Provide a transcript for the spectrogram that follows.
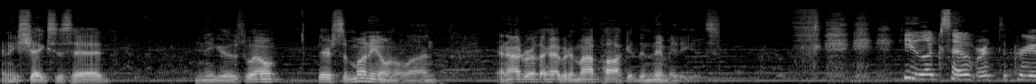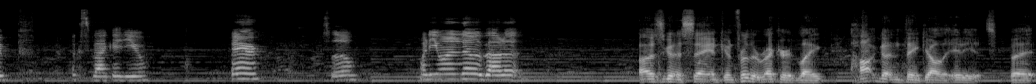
And he shakes his head and he goes, Well, there's some money on the line, and I'd rather have it in my pocket than them idiots. he looks over at the group, looks back at you. Fair. So, what do you want to know about it? I was gonna say, and for the record, like Hawk doesn't think y'all are idiots, but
